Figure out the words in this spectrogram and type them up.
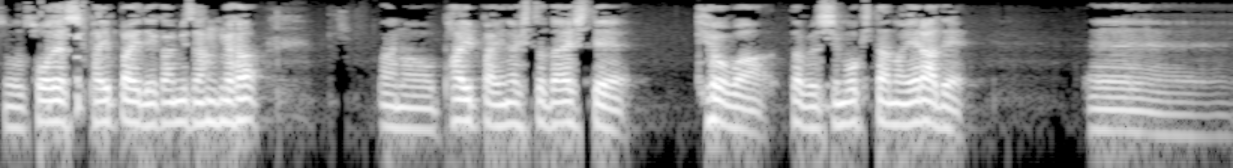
そうそうです。パイパイでかみさんが、あの、パイパイの日と題して、今日は多分下北のエラで、え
